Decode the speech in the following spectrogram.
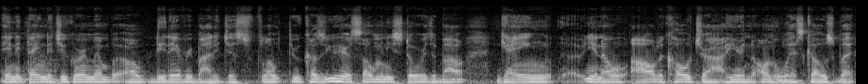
Anything that you can remember, or did everybody just float through? Because you hear so many stories about gang, uh, you know, all the culture out here in, on the West Coast. But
